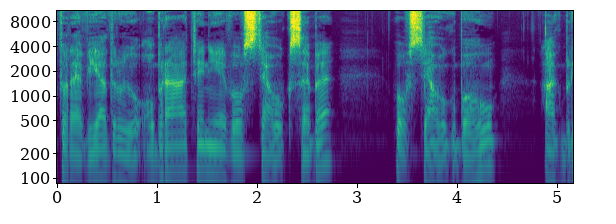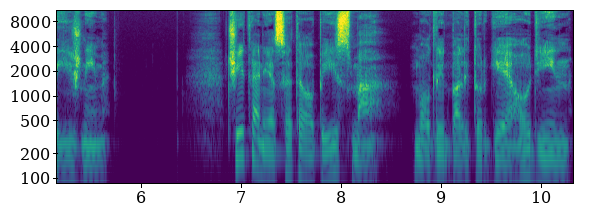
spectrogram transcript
ktoré vyjadrujú obrátenie vo vzťahu k sebe, vo vzťahu k Bohu a k blížnym. Čítanie svätého písma, modlitba liturgie hodín,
